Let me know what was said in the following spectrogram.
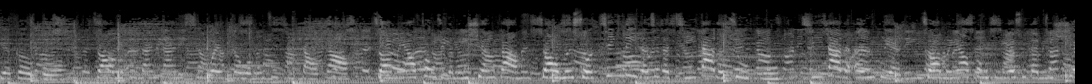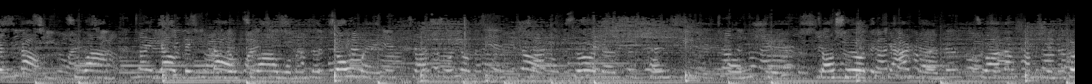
界各国，主我们不单单是为着我们自己祷告，主我们要奉主的名宣告，主我们所经历的这个极大的祝福、极大的恩典，主我们要奉主耶稣的名宣告，主啊，那也要临到主啊我们的周围，主所有的、所有的同事、同学，抓所有的家人，主啊让他们也能够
